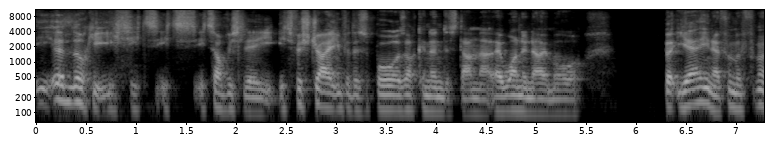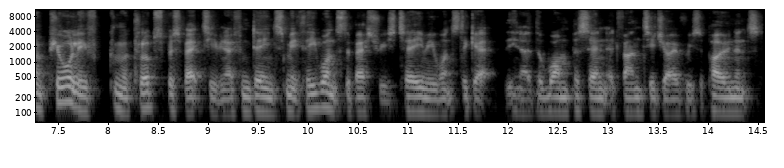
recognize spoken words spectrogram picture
Look, it's it's it's obviously it's frustrating for the supporters. I can understand that they want to know more, but yeah, you know, from a from a purely from a club's perspective, you know, from Dean Smith, he wants the best for his team. He wants to get you know the one percent advantage over his opponents.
